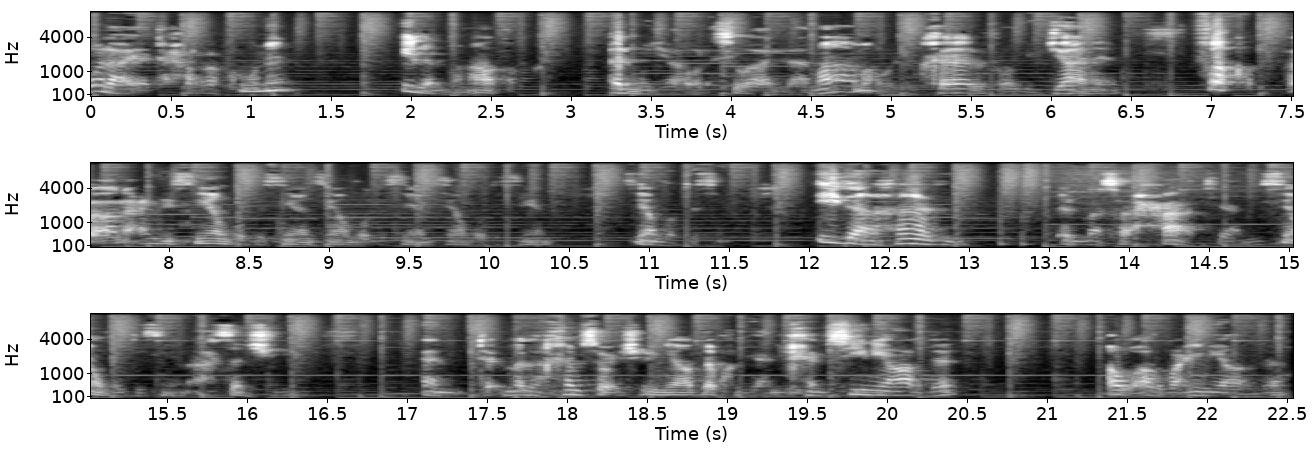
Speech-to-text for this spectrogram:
ولا يتحركون إلى المناطق. المجاورة سواء للأمام أو للخلف أو للجانب فقط. فأنا عندي اثنين ضد اثنين اثنين ضد اثنين اثنين ضد اثنين اثنين ضد اثنين. إذا هذه المساحات يعني اثنين ضد اثنين أحسن شيء أن تعملها 25 ياردة يعني 50 ياردة أو 40 ياردة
